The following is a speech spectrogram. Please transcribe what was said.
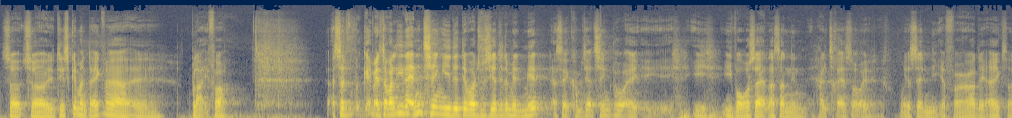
Så, så det skal man da ikke være øh, bleg for. Altså, men der var lige en anden ting i det, det var, du siger, det der med mænd, altså jeg kom til at tænke på, at i, i, i vores alder, sådan en 50-årig, nu er jeg selv 49 der, ikke? Så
